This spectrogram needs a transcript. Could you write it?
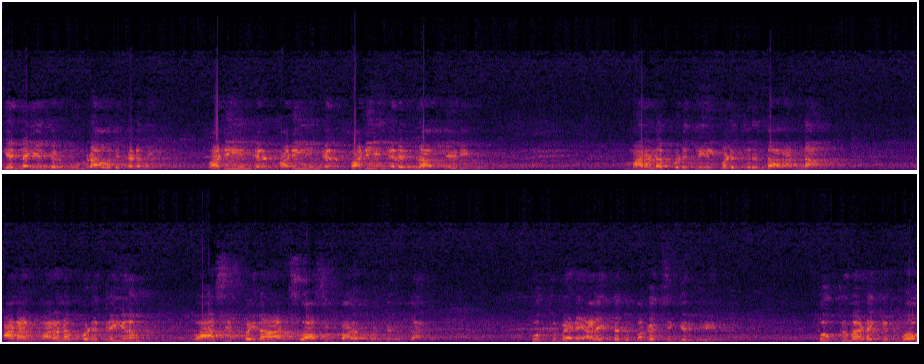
என்ன எங்கள் மூன்றாவது கடமை? படியுங்கள் படியுங்கள் படியுங்கள் என்றார் லெனின் மரணப்படுக்கையில் படுத்திருந்தார் அண்ணா. ஆனால் மரணப்படுக்கையிலும் வாசிப்பை தான் சுவாசிப்பாக கொண்டிருந்தார். தூக்கு மேடை அழைத்தது பகத்சிங்கிற்கு தூக்கு மேடைக்கு போக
